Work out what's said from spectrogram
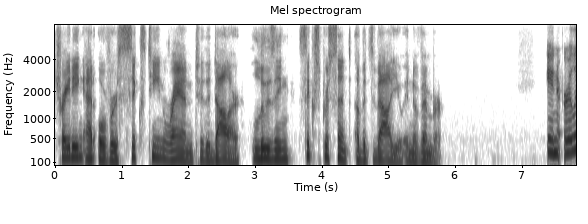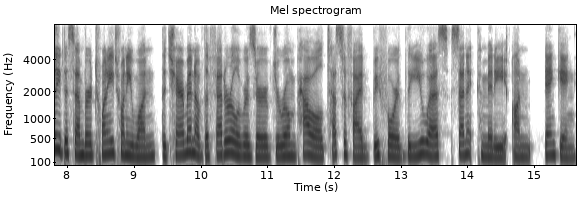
trading at over 16 Rand to the dollar, losing 6% of its value in November. In early December 2021, the chairman of the Federal Reserve, Jerome Powell, testified before the U.S. Senate Committee on Banking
